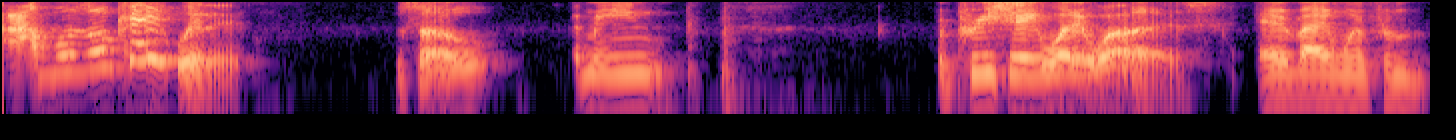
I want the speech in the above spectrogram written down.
I was okay with it. So, I mean, appreciate what it was. Everybody went from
